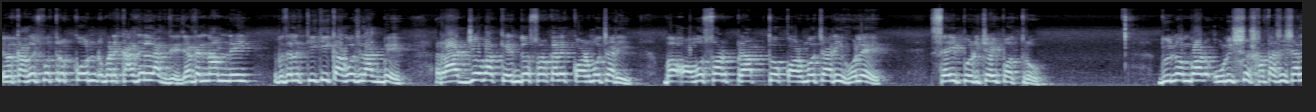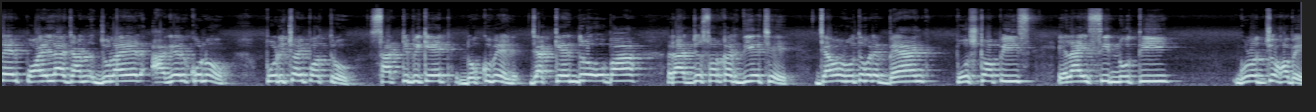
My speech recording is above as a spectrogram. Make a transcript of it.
এবার কাগজপত্র কোন মানে কাদের লাগছে? যাদের নাম নেই, এবার তাহলে কী কী কাগজ লাগবে? রাজ্য বা কেন্দ্র সরকারের কর্মচারী বা অবসরপ্রাপ্ত কর্মচারী হলে সেই পরিচয়পত্র। দুই নম্বর, উনিশশো সাতাশি সালের পয়লা জান, জুলাইয়ের আগের কোনো পরিচয়পত্র, সার্টিফিকেট, ডকুমেন্ট যা কেন্দ্র ও বা রাজ্য সরকার দিয়েছে, যেমন হতে পারে ব্যাংক, পোস্ট অফিস এলআইসির নথি গ্রহ্য হবে।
